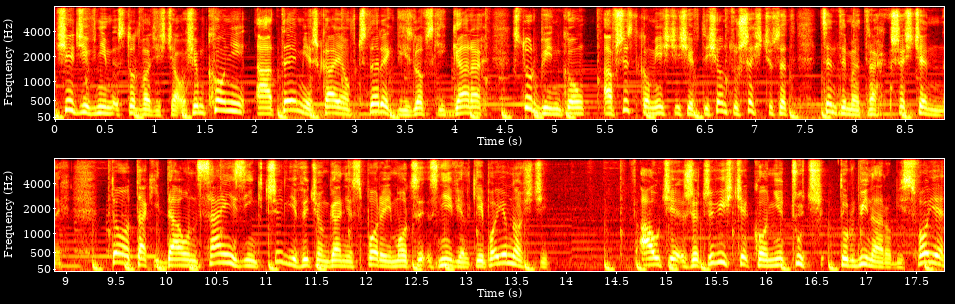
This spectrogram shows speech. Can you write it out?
Siedzi w nim 128 koni, a te mieszkają w czterech dieslowskich garach z turbinką, a wszystko mieści się w 1600 cm3. To taki downsizing, czyli wyciąganie sporej mocy z niewielkiej pojemności. W aucie rzeczywiście konie czuć. Turbina robi swoje.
